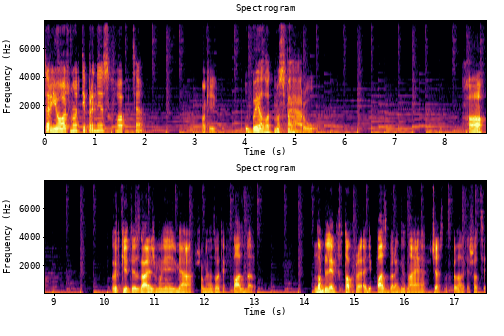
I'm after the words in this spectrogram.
Серйозно, ти приніс хлопця? Окей. Убило атмосферу. Ха? Звідки ти знаєш моє ім'я, що мене звати Фазбер? Ну блін, хто Фредді Фазбера не знає, чесно сказати, що це.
